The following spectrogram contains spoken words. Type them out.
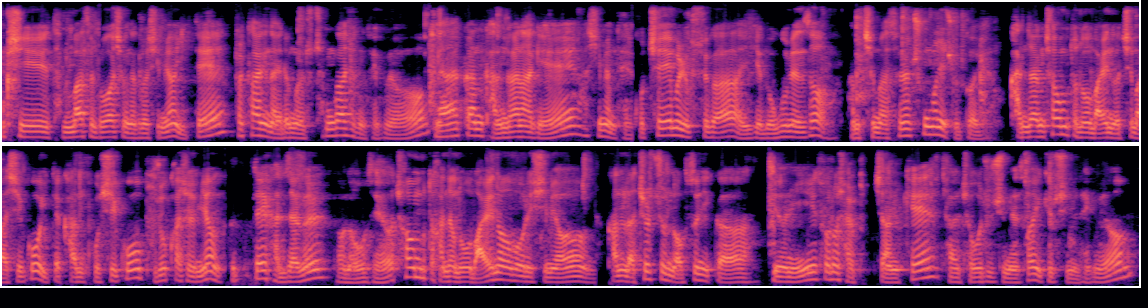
혹시 단맛을 좋아하시거나 그러시면 이때 설탕이나 이런 걸 첨가하셔도 되고요. 약간 간간하게 하시면 돼요. 고체 해물 육수가 이게 녹으면서 감칠맛을 충분히 줄 거예요. 간장 처음부터 너무 많이 넣지 마시고 이때 간 보시고 부족하시면 그때 간장을 더 넣으세요. 처음부터 간장 너무 많이 넣어버리시면 간을 낮출 수는 없으니까 면이 서로 잘 붙지 않게 잘 저어주시면서 익혀주시면 되고요.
